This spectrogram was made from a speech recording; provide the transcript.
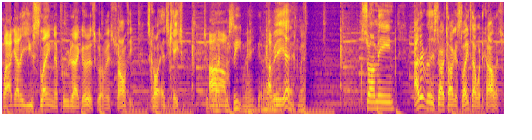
Well, I gotta use slang to prove that I go to school. I mean, it's wrong with you. It's called education. It's your black Um, receipt, man. You gotta have I mean, yeah. receipts, man. So I mean, I didn't really start talking slang till I went to college.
